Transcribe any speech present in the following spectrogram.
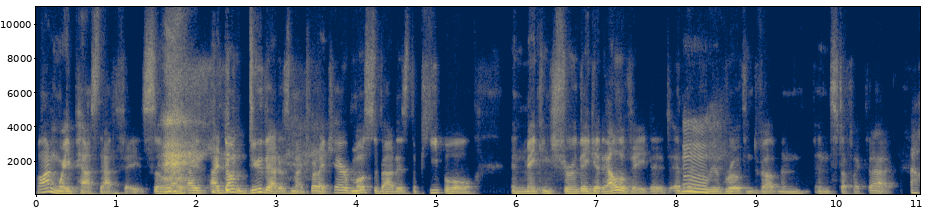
Well, I'm way past that phase. So I, I, I don't do that as much. What I care most about is the people and making sure they get elevated and mm. career growth and development and stuff like that. Oh,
